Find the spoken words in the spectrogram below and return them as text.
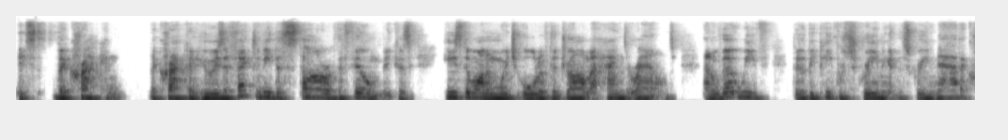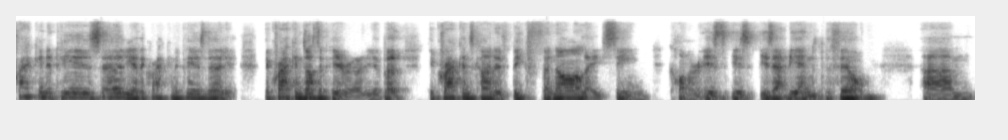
It's the Kraken, the Kraken, who is effectively the star of the film because he's the one in which all of the drama hangs around. And although we've there'll be people screaming at the screen, now nah, the Kraken appears earlier, the Kraken appears earlier. The Kraken does appear earlier, but the Kraken's kind of big finale scene, Connor, is is is at the end of the film. Um,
